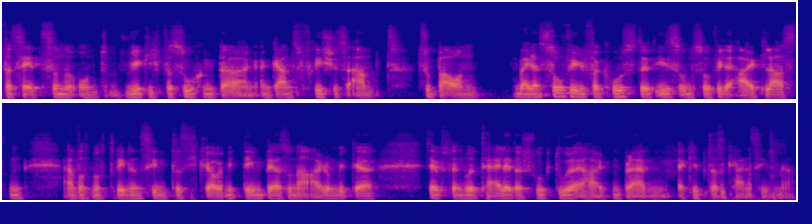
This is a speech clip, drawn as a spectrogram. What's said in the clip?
versetzen und wirklich versuchen, da ein ganz frisches Amt zu bauen weil das so viel verkrustet ist und so viele Altlasten einfach noch drinnen sind, dass ich glaube, mit dem Personal und mit der, selbst wenn nur Teile der Struktur erhalten bleiben, ergibt das keinen Sinn mehr.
